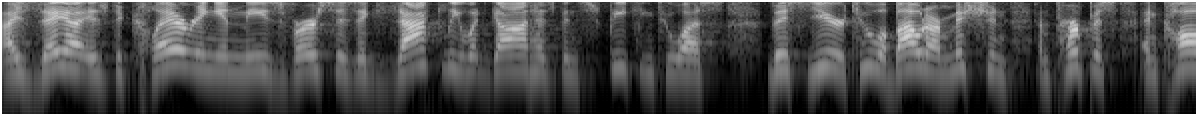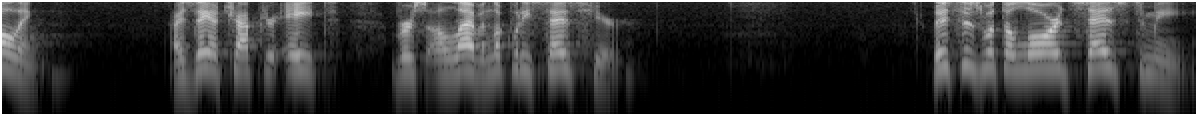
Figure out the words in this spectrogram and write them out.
Isaiah is declaring in these verses exactly what God has been speaking to us this year, too, about our mission and purpose and calling. Isaiah chapter 8, verse 11. Look what he says here. This is what the Lord says to me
